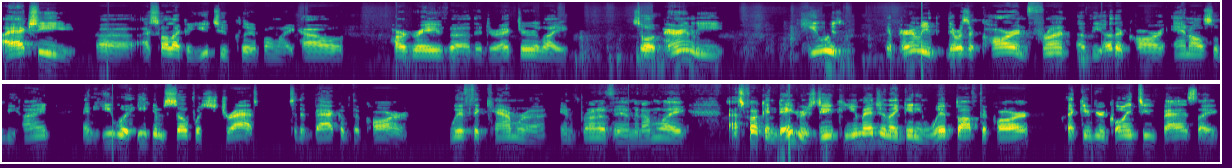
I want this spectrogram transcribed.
I actually uh, I saw like a YouTube clip on like how Hargrave, uh, the director, like so apparently he was apparently there was a car in front of the other car and also behind, and he wa he himself was strapped to the back of the car with the camera in front of him, and I'm like, that's fucking dangerous, dude. Can you imagine like getting whipped off the car? Like if you're going too fast, like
